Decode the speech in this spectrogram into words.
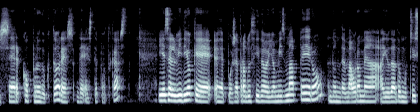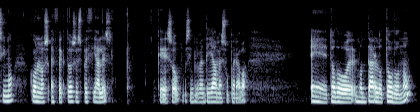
ser coproductores de este podcast. Y es el vídeo que eh, pues he producido yo misma, pero donde Mauro me ha ayudado muchísimo con los efectos especiales, que eso simplemente ya me superaba. Eh, todo, montarlo todo, ¿no?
